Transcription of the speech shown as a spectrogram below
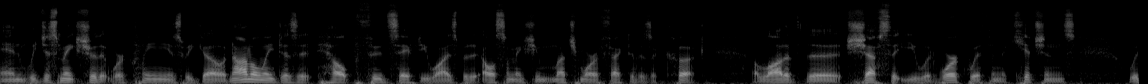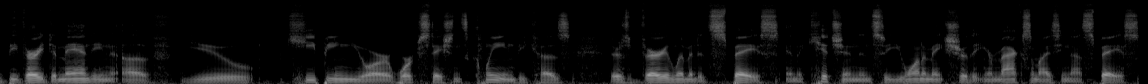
and we just make sure that we're cleaning as we go. Not only does it help food safety wise, but it also makes you much more effective as a cook. A lot of the chefs that you would work with in the kitchens would be very demanding of you keeping your workstations clean because there's very limited space in the kitchen, and so you want to make sure that you're maximizing that space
